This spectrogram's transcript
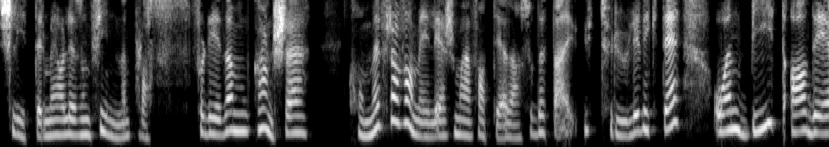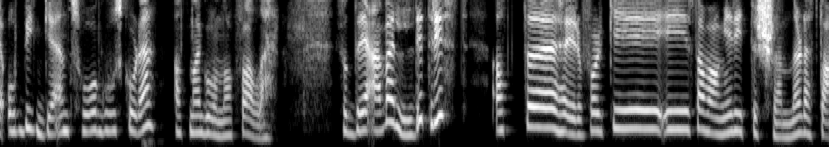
sliter med å liksom finne plass, fordi de kanskje kommer fra familier som er fattige, da. Så dette er utrolig viktig, og en bit av det å bygge en så god skole at den er god nok for alle. Så det er veldig trist at uh, høyrefolk i, i Stavanger ikke skjønner dette.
